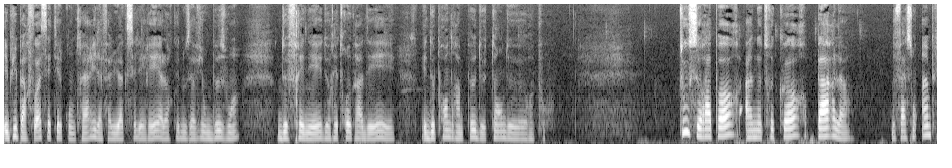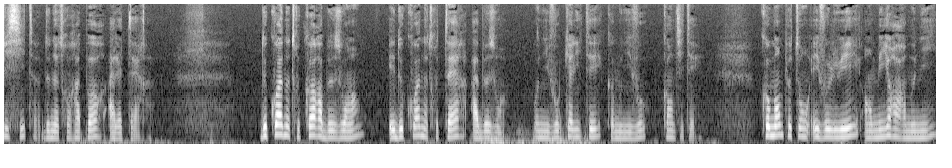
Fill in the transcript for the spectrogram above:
Et puis parfois, c'était le contraire, il a fallu accélérer alors que nous avions besoin de freiner, de rétrograder et, de prendre un peu de temps de repos. Tout ce rapport à notre corps parle de façon implicite de notre rapport à la Terre de quoi notre corps a besoin et de quoi notre terre a besoin, au niveau qualité comme au niveau quantité. Comment peut-on évoluer en meilleure harmonie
